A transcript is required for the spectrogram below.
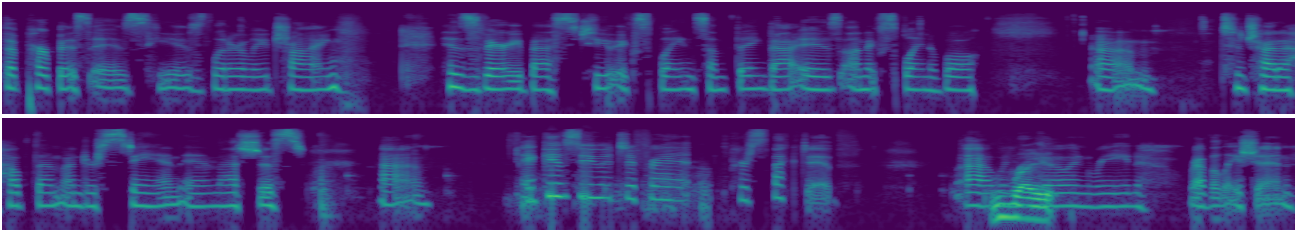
the purpose is he is literally trying his very best to explain something that is unexplainable um, to try to help them understand. And that's just, um, it gives you a different perspective uh, when right. you go and read Revelation.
